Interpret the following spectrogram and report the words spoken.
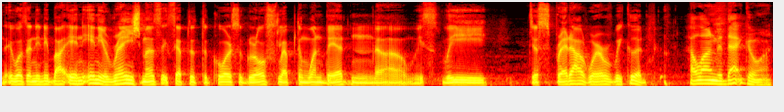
it wasn't anybody in any arrangements except that, of course, the girls slept in one bed, and uh, we we just spread out wherever we could. how long did that go on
